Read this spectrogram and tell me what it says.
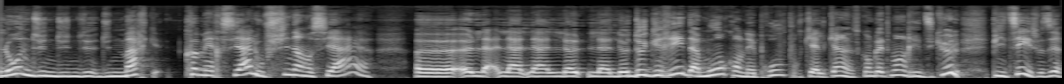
l'aune d'une- marque commerciale ou financière euh, le degré d'amour qu'on éprouve pour quelqu'un, c'est complètement ridicule. Puis tu sais, je veux dire,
